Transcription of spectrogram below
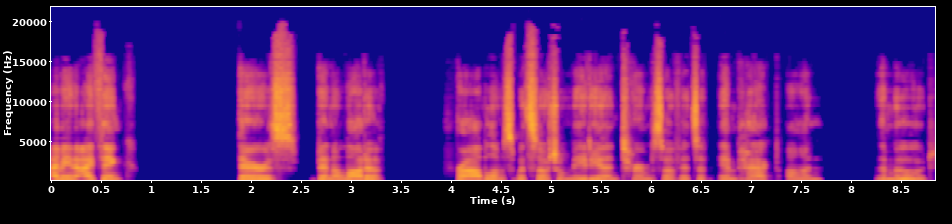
I mean, I think there's been a lot of problems with social media in terms of its uh, impact on the mood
